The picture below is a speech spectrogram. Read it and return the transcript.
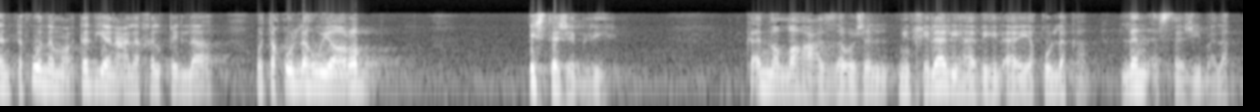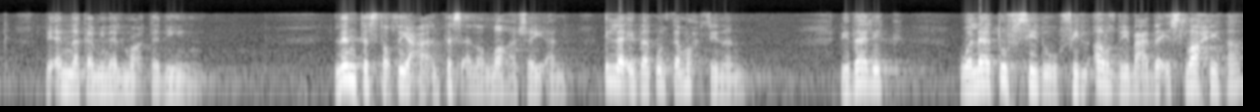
أن تكون معتديا على خلق الله وتقول له يا رب استجب لي. كأن الله عز وجل من خلال هذه الآية يقول لك لن أستجيب لك لأنك من المعتدين. لن تستطيع أن تسأل الله شيئا إلا إذا كنت محسناً. لذلك ولا تفسدوا في الأرض بعد إصلاحها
